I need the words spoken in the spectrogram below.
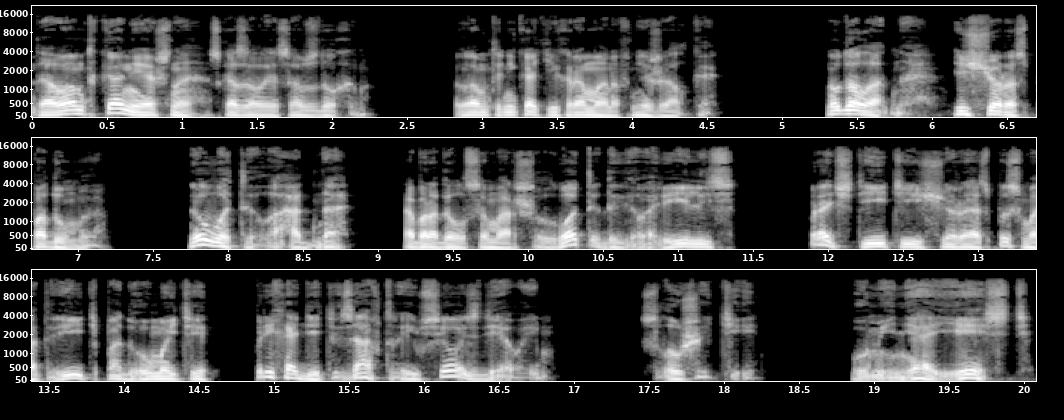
Да вам-то, конечно, сказал я со вздохом. Вам-то никаких романов не жалко. Ну да ладно, еще раз подумаю. Ну вот и ладно, обрадовался маршал. Вот и договорились. Прочтите еще раз, посмотрите, подумайте, Приходите завтра и все сделаем. Слушайте, у меня есть...»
